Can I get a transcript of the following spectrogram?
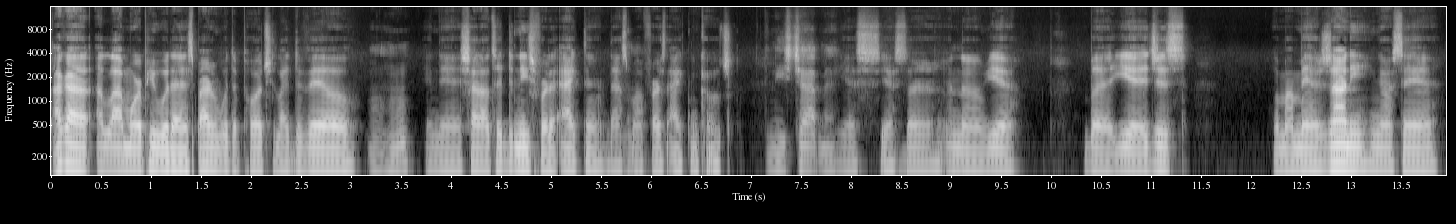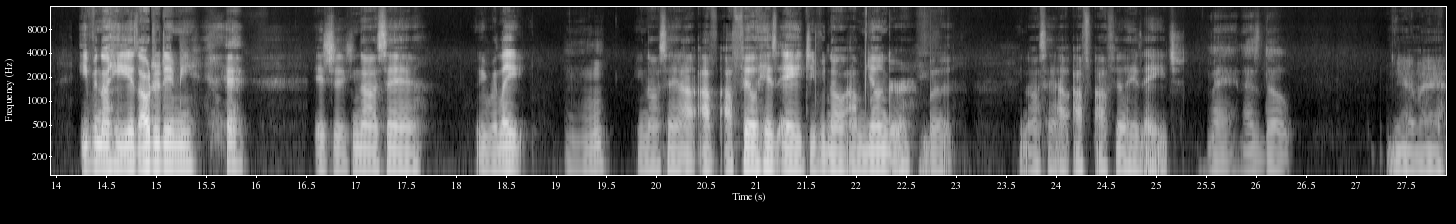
I got a lot more people that inspire me with the poetry, like Deville, Mm-hmm. and then shout out to Denise for the acting. That's my first acting coach. Denise Chapman. Yes, yes, sir. And um, yeah, but yeah, it just with my man Johnny, you know what I'm saying. Even though he is older than me, it's just you know what I'm saying. We relate. Mm-hmm. You know what I'm saying. I I, I feel his age, even though I'm younger, but you know what I'm saying. I I, I feel his age. Man, that's dope. Yeah, man.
